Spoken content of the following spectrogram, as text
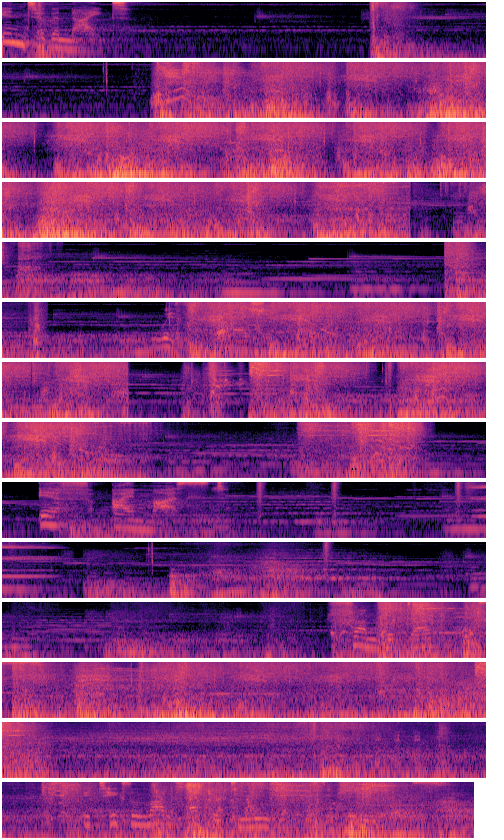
Into the night. From the darkness. it takes a lot of effort to move like this.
